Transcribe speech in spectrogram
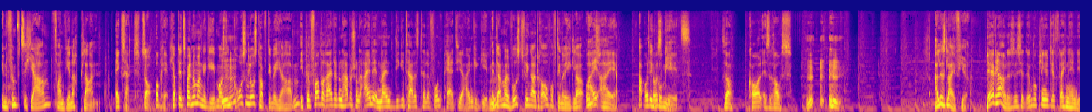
In 50 Jahren fahren wir nach Plan. Exakt. So, Okay. Ich habe dir zwei Nummern gegeben aus Mhm. dem großen Lostopf, den wir hier haben. Ich bin vorbereitet und habe schon eine in mein digitales Telefonpad hier eingegeben. Dann mal Wurstfinger drauf auf den Regler und ei, ei. ab Und den los Gummi. geht's. So, Call ist raus. Alles live hier. Ja, klar, das ist jetzt, irgendwo klingelt jetzt gleich ein Handy.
